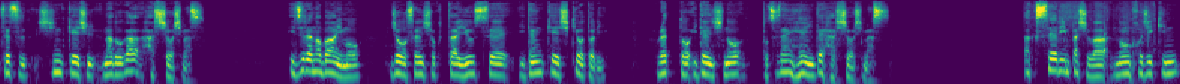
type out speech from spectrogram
舌神経腫などが発症します。いずれの場合も上染色体優性遺伝形式をとり、レッド遺伝子の突然変異で発症します。悪性リンパ腫はノンホジキン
